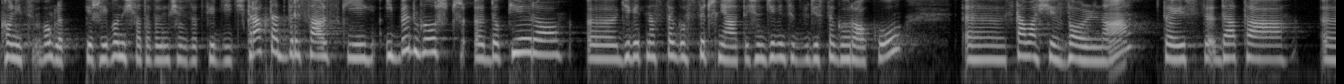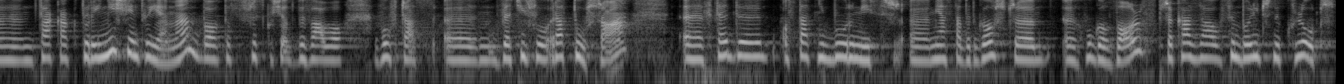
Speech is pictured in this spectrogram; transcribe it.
koniec w ogóle I wojny światowej musiał zatwierdzić traktat wersalski i Bydgoszcz dopiero 19 stycznia 1920 roku stała się wolna. To jest data e, taka, której nie świętujemy, bo to wszystko się odbywało wówczas e, w zaciszu ratusza. Wtedy ostatni burmistrz miasta Bydgoszczy, Hugo Wolf, przekazał symboliczny klucz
